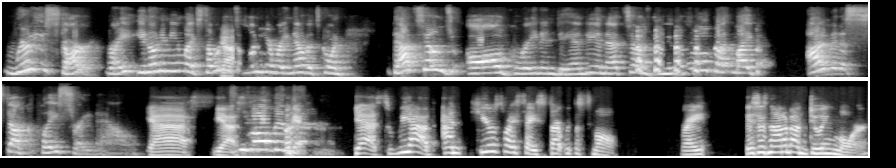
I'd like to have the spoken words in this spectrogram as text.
Where do you start? Right. You know what I mean? Like, someone yeah. that's on here right now that's going, that sounds all great and dandy and that sounds beautiful, but like, I'm in a stuck place right now. Yes. Yes. We've all been okay. There. Yes, we have. And here's what I say start with the small, right? This is not about doing more.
